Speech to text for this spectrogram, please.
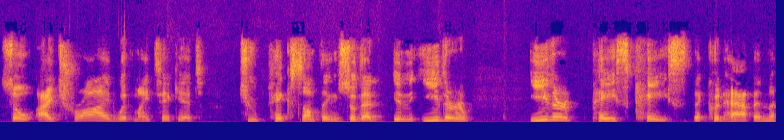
So I tried with my ticket to pick something so that in either either pace case that could happen,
